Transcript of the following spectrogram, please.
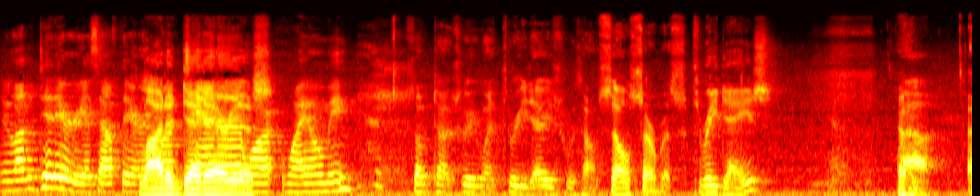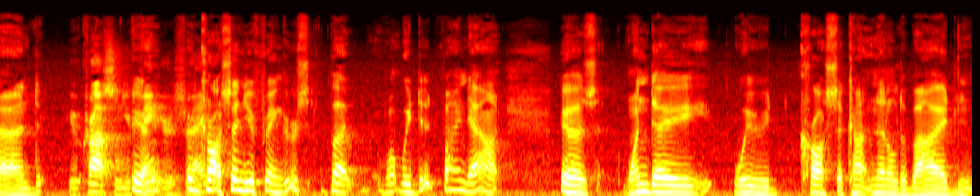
there are a lot of dead areas out there. in Lot of dead Montana, areas. Wa- Wyoming. Sometimes we went three days without cell service. Three days. Uh, Wow. And You're crossing your yeah, fingers, you're right? crossing your fingers. But what we did find out is one day we would cross the Continental Divide and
